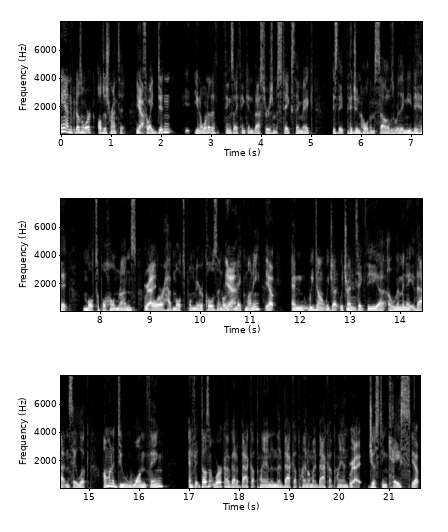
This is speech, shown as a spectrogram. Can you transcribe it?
and if it doesn't work, I'll just rent it. Yeah. So I didn't. You know, one of the things I think investors mistakes they make is they pigeonhole themselves where they need to hit multiple home runs Right. or have multiple miracles in order Yeah. to make money. Yep. And we don't. We try, we try Mm. to take the uh, eliminate that and say, look, I'm going to do one thing, and if it doesn't work, I've got a backup plan and then a backup plan on my backup plan, Right. Just in case. Yep.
